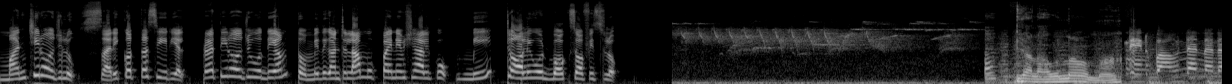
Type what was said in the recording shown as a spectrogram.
మంచి రోజులు సరికొత్త సీరియల్. ప్రతిరోజు ఉదయం తొమ్మిది గంటల ముప్పై నిమిషాలకు మీ టాలీవుడ్ బాక్స్ ఆఫీస్లో. ఎలా ఉన్నావమ్మా? నేను బాగున్నాను నాన్న.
